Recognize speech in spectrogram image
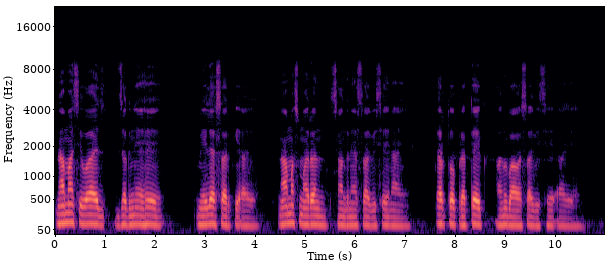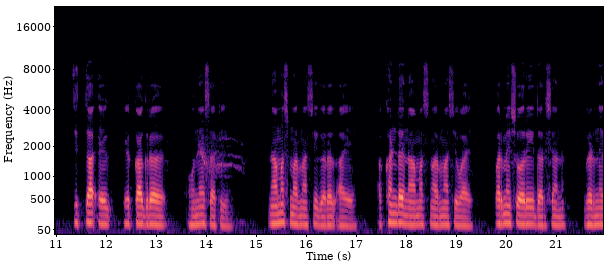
नामाशिवाय जगणे हे मेल्यासारखे आहे. नामस्मरण सांगण्याचा विषय नाही तर तो प्रत्येक अनुभवाचा विषय आहे. चित्ता एक एकाग्र होण्यासाठी नामस्मरणाची गरज आहे. अखंड नामस्मरणाशिवाय परमेश्वरी दर्शन घडणे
